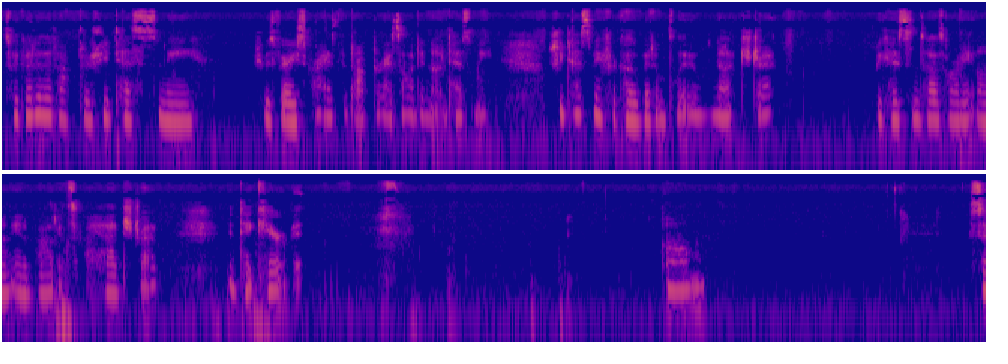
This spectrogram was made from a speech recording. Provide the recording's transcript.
So I go to the doctor, she tests me. She was very surprised. The doctor I saw did not test me. She tests me for COVID and flu, not strep. Because since I was already on antibiotics, if I had strep, it'd take care of it. Um, so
